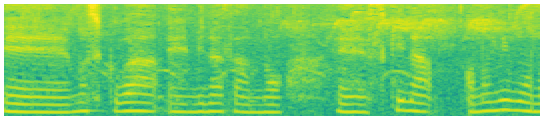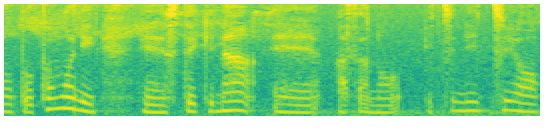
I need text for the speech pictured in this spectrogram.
ー、えもしくは、え皆さんの、え好きなお飲み物とともに、えー、素敵な、え朝の一日を、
